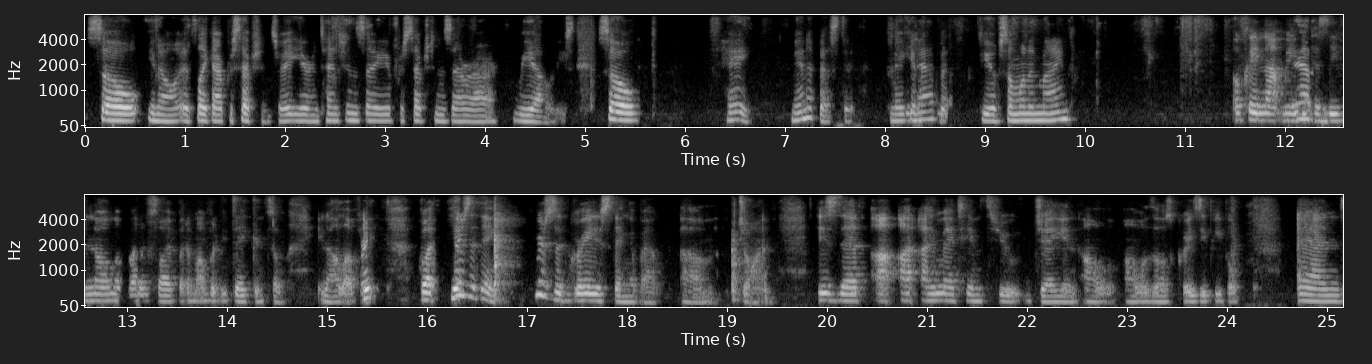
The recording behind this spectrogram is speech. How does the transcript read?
So, you know, it's like our perceptions, right? Your intentions are your perceptions are our realities. So, hey, manifest it, make it happen. Do you have someone in mind? Okay, not me Yeah. because even though I'm a butterfly, but I'm already taken, so you know I love you. But here's the thing. Here's the greatest thing about um, John is that I, I I met him through Jay and all all of those crazy people, and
